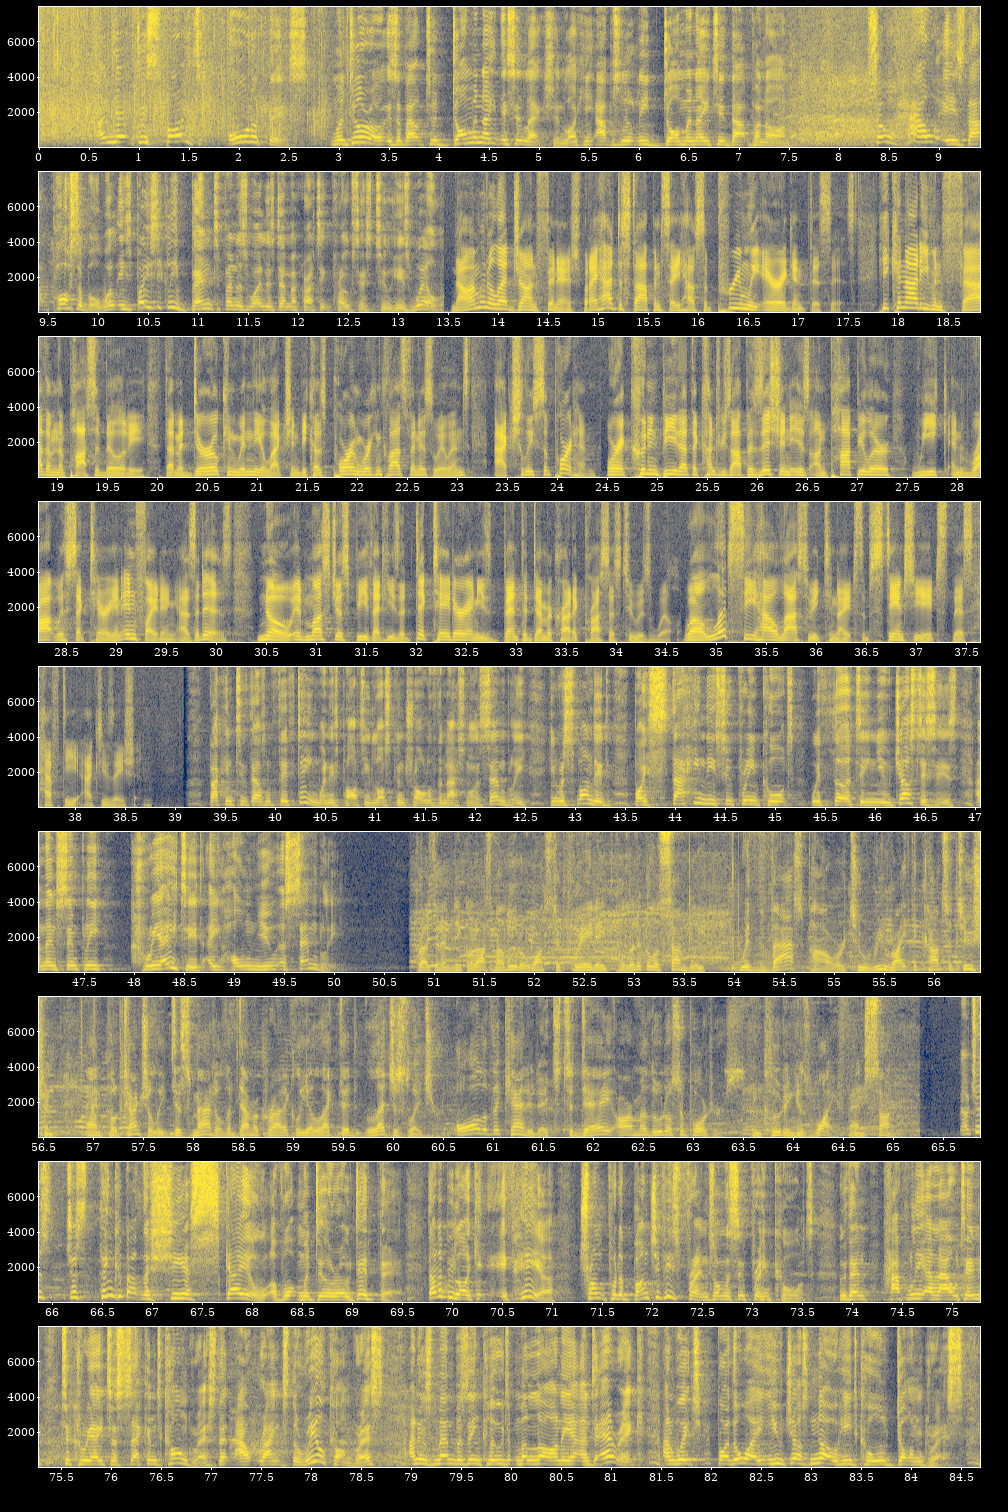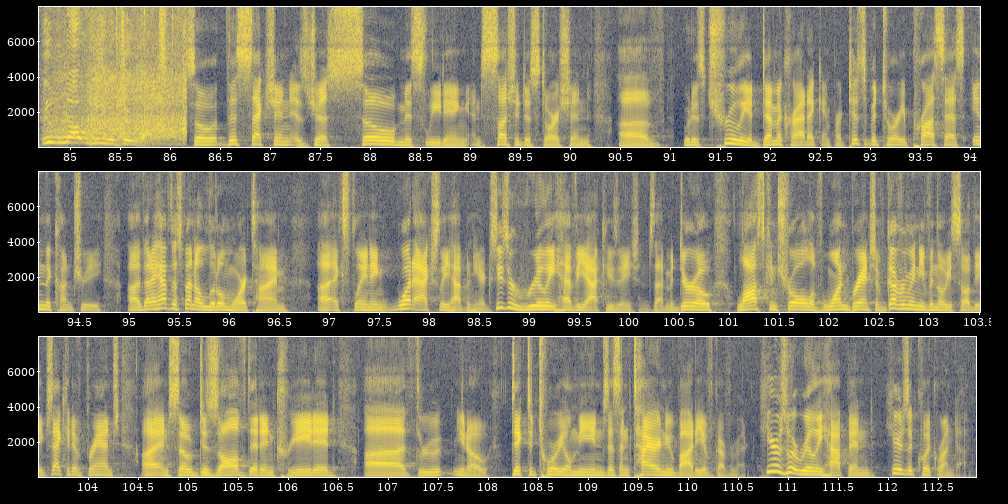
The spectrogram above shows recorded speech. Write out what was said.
and yet, despite all of this, Maduro is about to dominate this election like he absolutely dominated that banana. So, how is that possible? Well, he's basically bent Venezuela's democratic process to his will. Now, I'm going to let John finish, but I had to stop and say how supremely arrogant this is. He cannot even fathom the possibility that Maduro can win the election because poor and working class Venezuelans actually support him. Or it couldn't be that the country's opposition is unpopular, weak, and wrought with sectarian infighting, as it is. No, it must just be that he's a dictator and he's bent the democratic process to his will. Well, let's see how last week tonight substantiates this hefty accusation accusation. Back in 2015, when his party lost control of the National Assembly, he responded by stacking the Supreme Court with 13 new justices and then simply created a whole new assembly. President Nicolas Maduro wants to create a political assembly with vast power to rewrite the Constitution and potentially dismantle the democratically elected legislature. All of the candidates today are Maduro supporters, including his wife and son. Now, just, just think about the sheer scale of what Maduro did there. That'd be like if here Trump put a bunch of his friends on the Supreme Court, who then happily allowed him to create a second Congress that outranks the real Congress, and whose members include Melania and Eric, and which, by the way, you just know he'd call Dongress. You know he would do that. So, this section is just so misleading and such a distortion of what is truly a democratic and participatory process in the country uh, that I have to spend a little more time uh, explaining what actually happened here. Because these are really heavy accusations that Maduro lost control of one branch of government, even though he saw the executive branch, uh, and so dissolved it and created uh, through, you know, dictatorial means this entire new body of government. Here's what really happened. Here's a quick rundown.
